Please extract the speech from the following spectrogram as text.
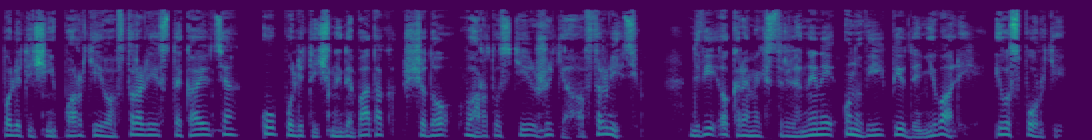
політичні партії в Австралії стикаються у політичних дебатах щодо вартості життя австралійців, дві окремих стрілянини у новій південній валії і у спорті.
